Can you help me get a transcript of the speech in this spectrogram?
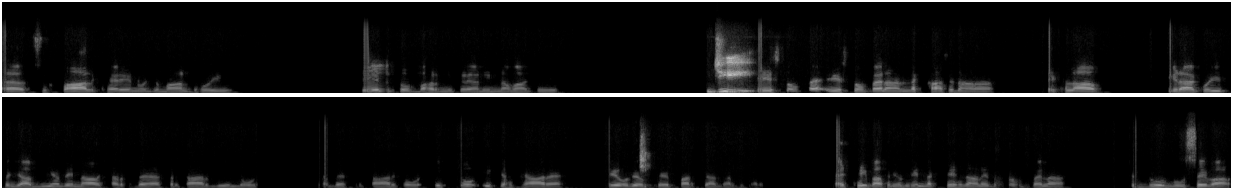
ਅਹ ਸੁਖਪਾਲ ਖਹਿਰੇ ਨੂੰ ਜ਼ਮਾਨਤ ਹੋਈ। ਜੇਲ੍ਹ ਤੋਂ ਬਾਹਰ ਨਿਕਲਿਆ ਨਹੀਂ ਨਵਾਂ ਕੇਸ। ਜੀ। ਇਸ ਤੋਂ ਪਹਿ- ਇਸ ਤੋਂ ਪਹਿਲਾਂ ਲੱਖਾ ਸਿਧਾਣਾ ਦੇ ਖਿਲਾਫ ਕਿਹੜਾ ਕੋਈ ਪੰਜਾਬੀਆਂ ਦੇ ਨਾਲ ਖੜਦਾ ਹੈ, ਸਰਕਾਰ ਦੀ ਲੋੜ ਕਰਦਾ ਸਰਕਾਰ ਕੋਲ ਇੱਕੋ ਇੱਕ ਹਥਿਆਰ ਹੈ ਤੇ ਉਹਦੇ ਉੱਤੇ ਪਰਚਾ ਦਰਜ ਕਰ। ਇੱਥੇ ਹੀ ਬਸ ਨਹੀਂ ਉਹਦੇ ਲੱਖੇ ਸਿਧਾਣੇ ਤੋਂ ਪਹਿਲਾਂ ਸਿੱਧੂ ਮੂਸੇਵਾਲ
